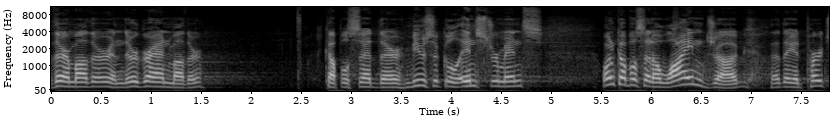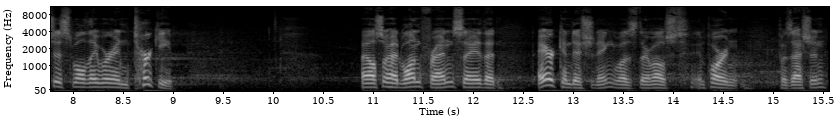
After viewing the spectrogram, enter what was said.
their mother and their grandmother. A couple said their musical instruments. One couple said a wine jug that they had purchased while they were in Turkey. I also had one friend say that air conditioning was their most important possession.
